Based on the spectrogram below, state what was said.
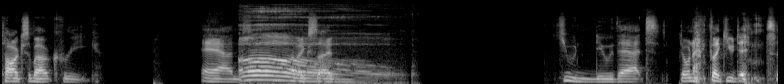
talks about Krieg. And Oh, I'm excited. Oh. You knew that. Don't act like you didn't.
